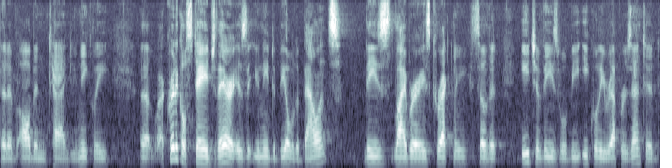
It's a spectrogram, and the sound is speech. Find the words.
that have all been tagged uniquely. Uh, a critical stage there is that you need to be able to balance these libraries correctly so that each of these will be equally represented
